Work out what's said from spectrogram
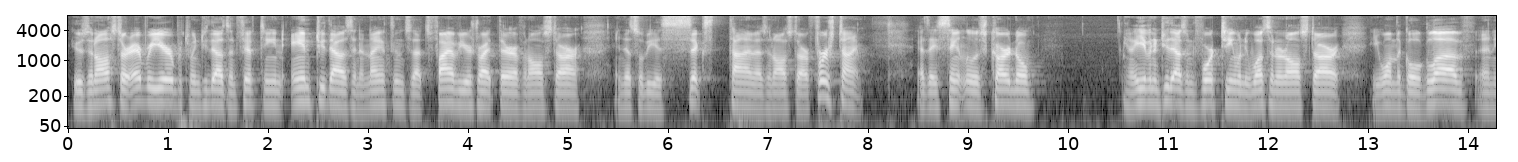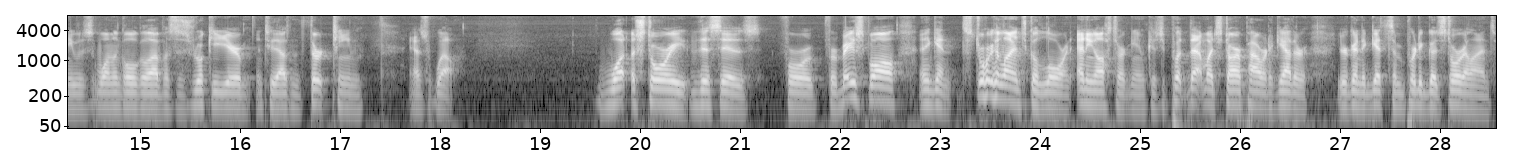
He was an All Star every year between 2015 and 2019, so that's five years right there of an All Star, and this will be his sixth time as an All Star, first time as a St. Louis Cardinal. You know, even in 2014, when he wasn't an All Star, he won the Gold Glove, and he was won the Gold Glove as his rookie year in 2013 as well. What a story this is for for baseball, and again, storylines galore in any All Star game because you put that much star power together, you're going to get some pretty good storylines.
